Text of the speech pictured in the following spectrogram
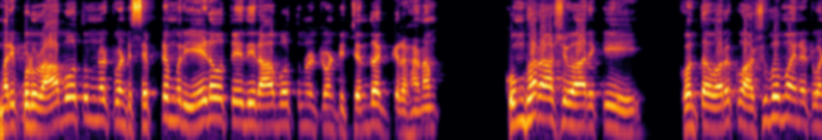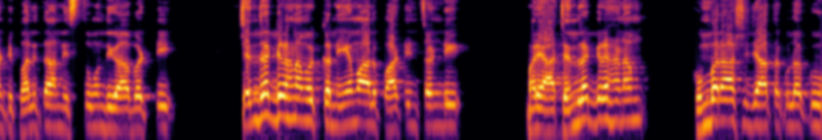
మరి ఇప్పుడు రాబోతున్నటువంటి సెప్టెంబర్ ఏడవ తేదీ రాబోతున్నటువంటి చంద్రగ్రహణం కుంభరాశి వారికి కొంతవరకు అశుభమైనటువంటి ఫలితాన్ని ఇస్తూ ఉంది కాబట్టి చంద్రగ్రహణం యొక్క నియమాలు పాటించండి. మరి ఆ చంద్రగ్రహణం కుంభరాశి జాతకులకు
